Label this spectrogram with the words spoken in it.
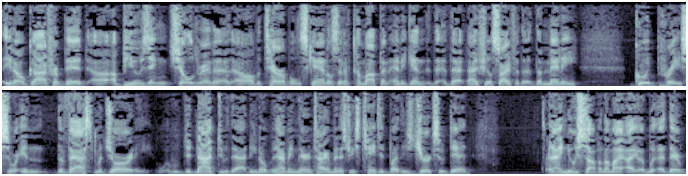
you know, God forbid, uh, abusing children, uh, all the terrible scandals that have come up, and, and again, th- that I feel sorry for the, the many good priests who are in the vast majority who did not do that, you know, having their entire ministries tainted by these jerks who did. And I knew some of them. I, I, they're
